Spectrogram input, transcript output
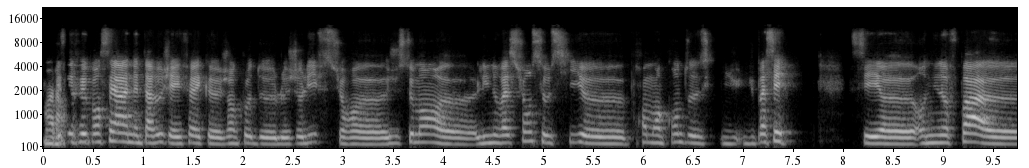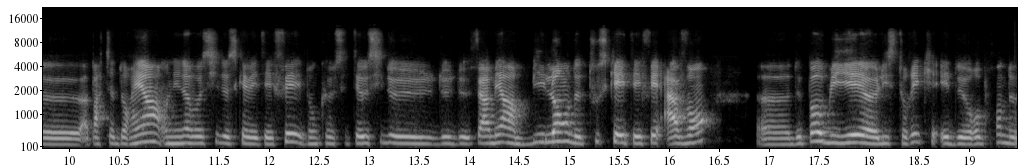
Voilà. ça fait penser à une interview que j'avais fait avec euh, Jean-Claude Le Joliffe sur euh, justement euh, l'innovation, c'est aussi prendre en compte du, passé. C'est, on n'innove pas à partir de rien, on innove aussi de ce qui avait été fait. Donc, c'était aussi de, de, de, faire bien un bilan de tout ce qui a été fait avant, de ne pas oublier l'historique et de reprendre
